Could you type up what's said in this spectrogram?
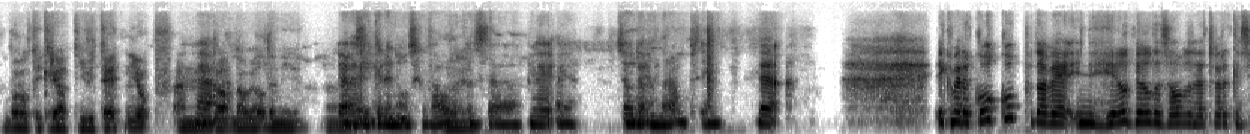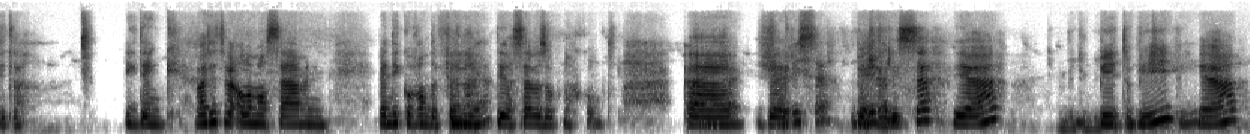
borrelt die creativiteit niet op en Ja. dat, dat wilde niet. hè. Eh, ja, Nee. zeker in ons geval Nee. is dat, Nee. zou dat een ramp zijn. Ik merk ook op dat wij in heel veel dezelfde netwerken zitten. Ik denk, waar zitten we allemaal samen? Bij Nico van de Venne, Ja. die dat zelfs ook nog komt. Eh, bij Charisse, bij. Charisse, ja. B2B. B2B, ja.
